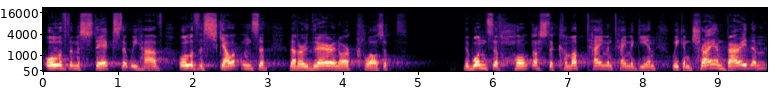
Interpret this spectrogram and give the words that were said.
all of the mistakes that we have, all of the skeletons that, that are there in our closet the ones that haunt us, that come up time and time again. We can try and bury them,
